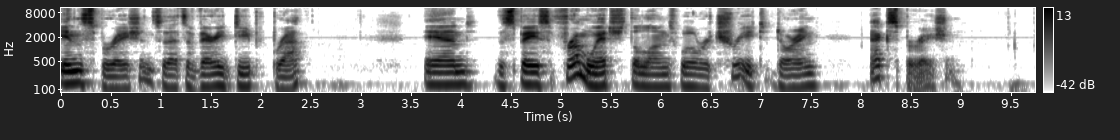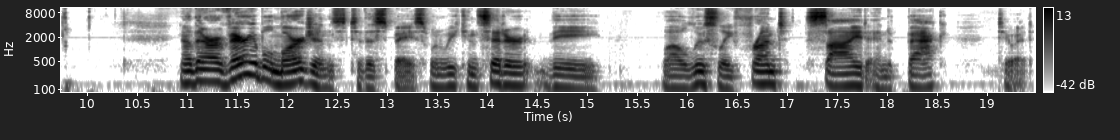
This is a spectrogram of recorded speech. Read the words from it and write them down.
inspiration. So that's a very deep breath. And the space from which the lungs will retreat during expiration. Now there are variable margins to this space when we consider the, well, loosely front, side, and back to it.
